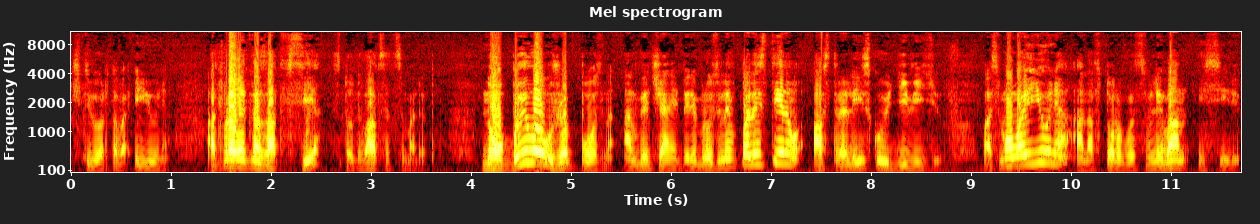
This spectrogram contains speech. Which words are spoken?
4 июня, отправить назад все 120 самолетов. Но было уже поздно. Англичане перебросили в Палестину австралийскую дивизию. 8 июня она вторглась в Ливан и Сирию.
